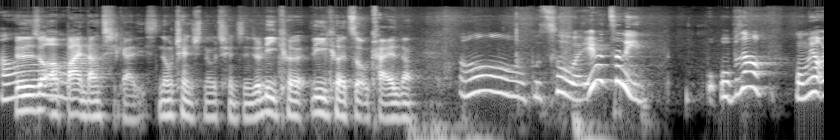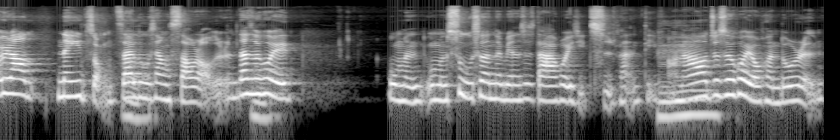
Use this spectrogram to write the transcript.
就是说哦把你当乞丐的意思。no change no change，你就立刻立刻走开这样。哦，不错哎，因为这里我我不知道我没有遇到那一种在路上骚扰的人，但是会。我们我们宿舍那边是大家会一起吃饭的地方，然后就是会有很多人，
